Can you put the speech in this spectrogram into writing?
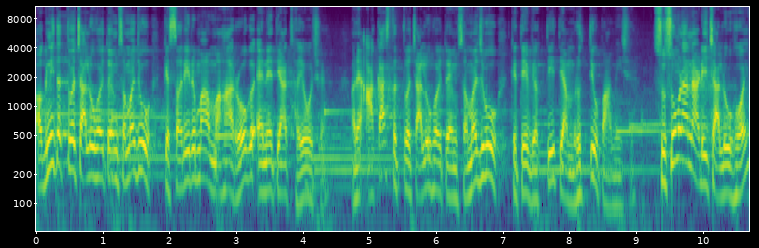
અગ્નિ તત્વ ચાલુ હોય તો એમ સમજવું કે શરીરમાં મહારોગ એને ત્યાં થયો છે. અને આકાશ તત્વ ચાલુ હોય તો એમ સમજવું કે તે વ્યક્તિ ત્યાં મૃત્યુ પામી છે. સુષુમણા નાડી ચાલુ હોય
